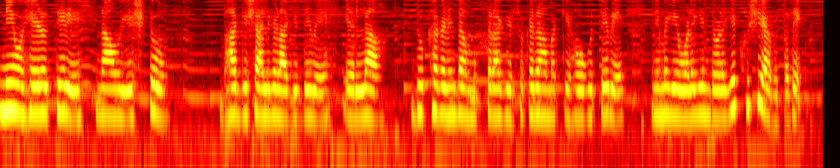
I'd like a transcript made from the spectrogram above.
ನೀವು ಹೇಳುತ್ತೀರಿ, ನಾವು ಎಷ್ಟು ಭಾಗ್ಯಶಾಲಿಗಳಾಗಿದ್ದೇವೆ. ಎಲ್ಲ ದುಃಖಗಳಿಂದ ಮುಕ್ತರಾಗಿ ಸುಖಧಾಮಕ್ಕೆ ಹೋಗುತ್ತೇವೆ. ನಿಮಗೆ ಒಳಗಿಂದೊಳಗೆ ಖುಷಿಯಾಗುತ್ತದೆ.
